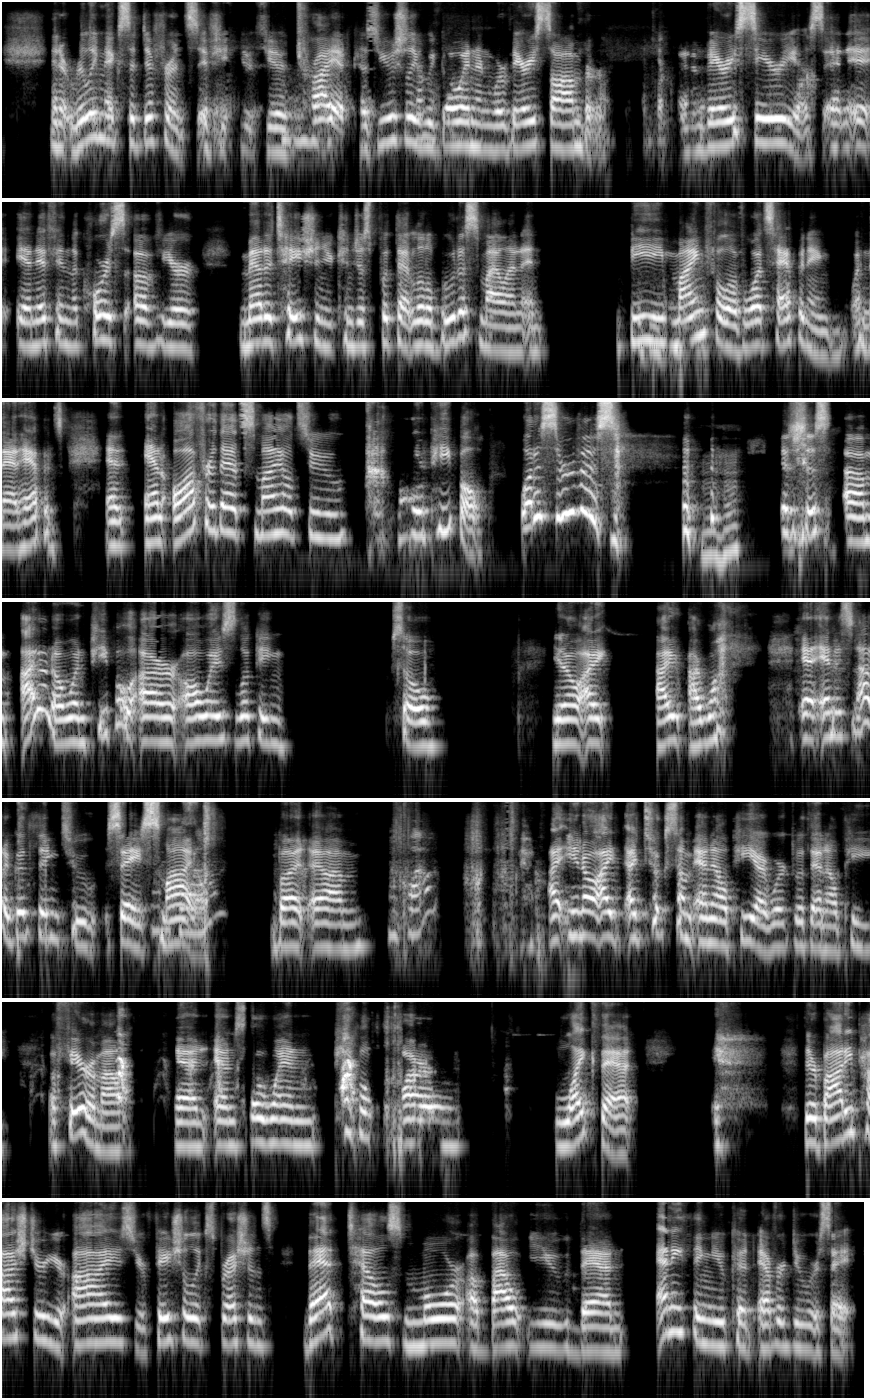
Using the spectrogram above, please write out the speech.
and it really makes a difference if you if you mm-hmm. try it. Because usually we uh-huh. go in and we're very somber and very serious, and it, and if in the course of your meditation you can just put that little Buddha smile on and be mm-hmm. mindful of what's happening when that happens and and offer that smile to other people. What a service Mhm. it's just um i don't know when people are always looking so you know i i i want and, and it's not a good thing to say smile but um i you know i i took some nlp i worked with nlp a fair amount and and so when people are like that their body posture, your eyes, your facial expressions, that tells more about you than anything you could ever do or say.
